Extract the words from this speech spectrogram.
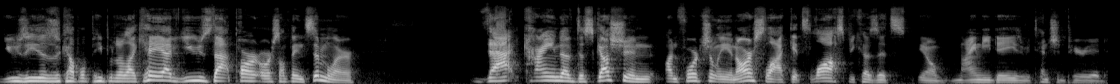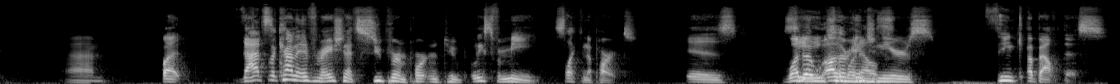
usually there's a couple people that are like, hey, I've used that part or something similar. That kind of discussion, unfortunately, in our Slack gets lost because it's you know 90 days retention period. Um, but that's the kind of information that's super important to, at least for me, selecting the parts. Is what do other someone else- engineers think about this?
